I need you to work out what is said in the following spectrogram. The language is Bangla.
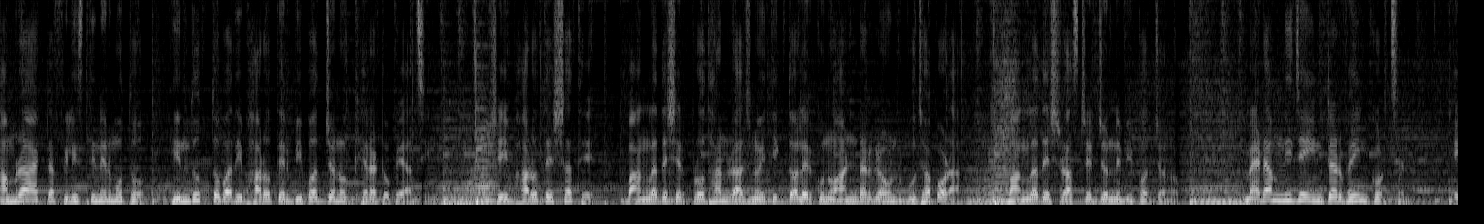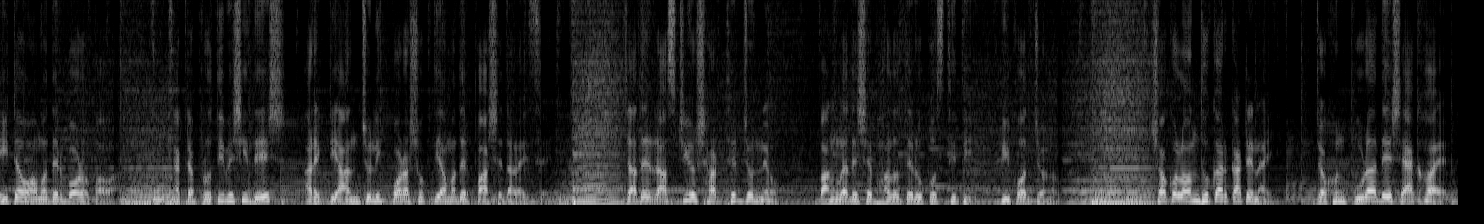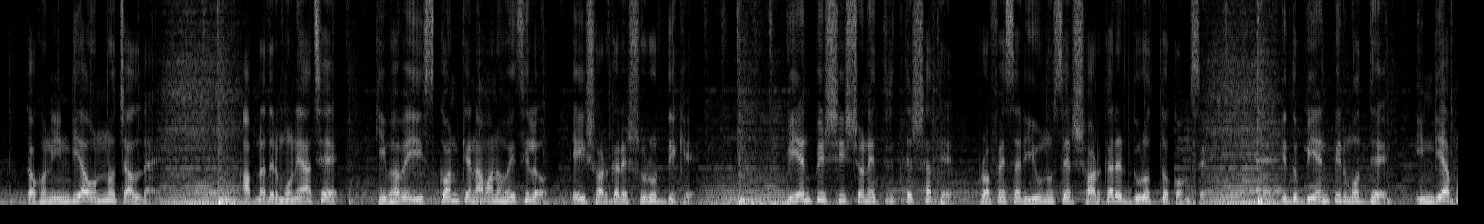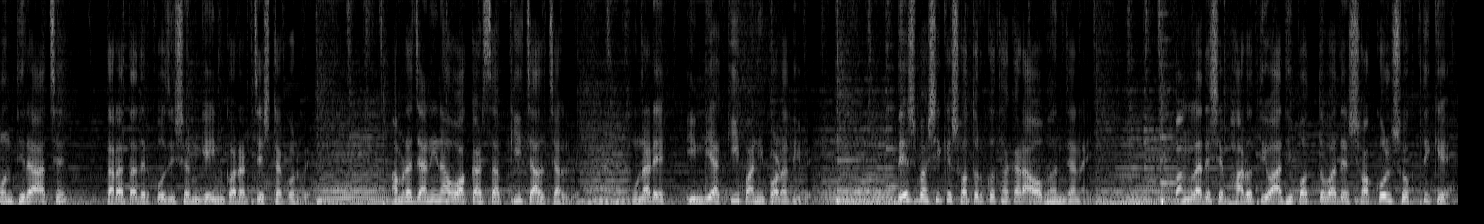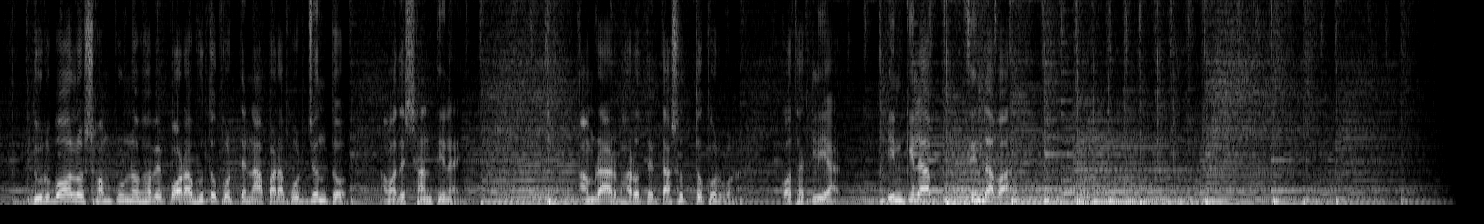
আমরা একটা ফিলিস্তিনের মতো হিন্দুত্ববাদী ভারতের বিপজ্জনক ঘেরাটোপে আছি। সেই ভারতের সাথে বাংলাদেশের প্রধান রাজনৈতিক দলের কোনো আন্ডারগ্রাউন্ড বুঝাপড়া বাংলাদেশ রাষ্ট্রের জন্য বিপজ্জনক। ম্যাডাম নিজে ইন্টারভেইন করছেন, এইটাও আমাদের বড় পাওয়া। একটা প্রতিবেশী দেশ আর একটি আঞ্চলিক পরাশক্তি আমাদের পাশে দাঁড়াইছে, যাদের রাষ্ট্রীয় স্বার্থের জন্যও বাংলাদেশে ভারতের উপস্থিতি বিপজ্জনক। সকল অন্ধকার কাটে নাই, যখন পুরা দেশ এক হয়, তখন ইন্ডিয়া অন্য চাল দেয়। আপনাদের মনে আছে কীভাবে ইসকনকে নামানো হয়েছিল এই সরকারের শুরুর দিকে? বিএনপির শীর্ষ নেতৃত্বের সাথে প্রফেসর ইউনুসের সরকারের দূরত্ব কমছে, কিন্তু বিএনপির মধ্যে ইন্ডিয়াপন্থীরা আছে? তারা তাদের পজিশন গেইন করার চেষ্টা করবে। আমরা জানি না ওয়াকার সাহ কী চাল চালবে। উনারে ইন্ডিয়া কি পানি পড়া দিবে। দেশবাসীকে সতর্ক থাকার আহ্বান জানাই। বাংলাদেশে ভারতীয় আধিপত্যবাদের সকল শক্তিকে দুর্বল ও সম্পূর্ণভাবে পরাভূত করতে না পারা পর্যন্ত আমাদের শান্তি নাই। আমরা আর ভারতের দাসত্ব করব না। কথা ক্লিয়ার ইনকিলাব, জিন্দাবাদ।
